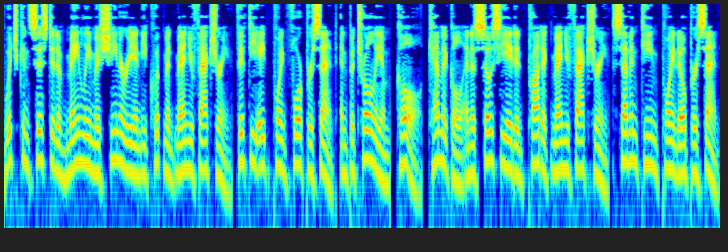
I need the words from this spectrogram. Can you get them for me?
which consisted of mainly machinery and equipment manufacturing (58.4%) and petroleum, coal, chemical, and associated product manufacturing (17.0%).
